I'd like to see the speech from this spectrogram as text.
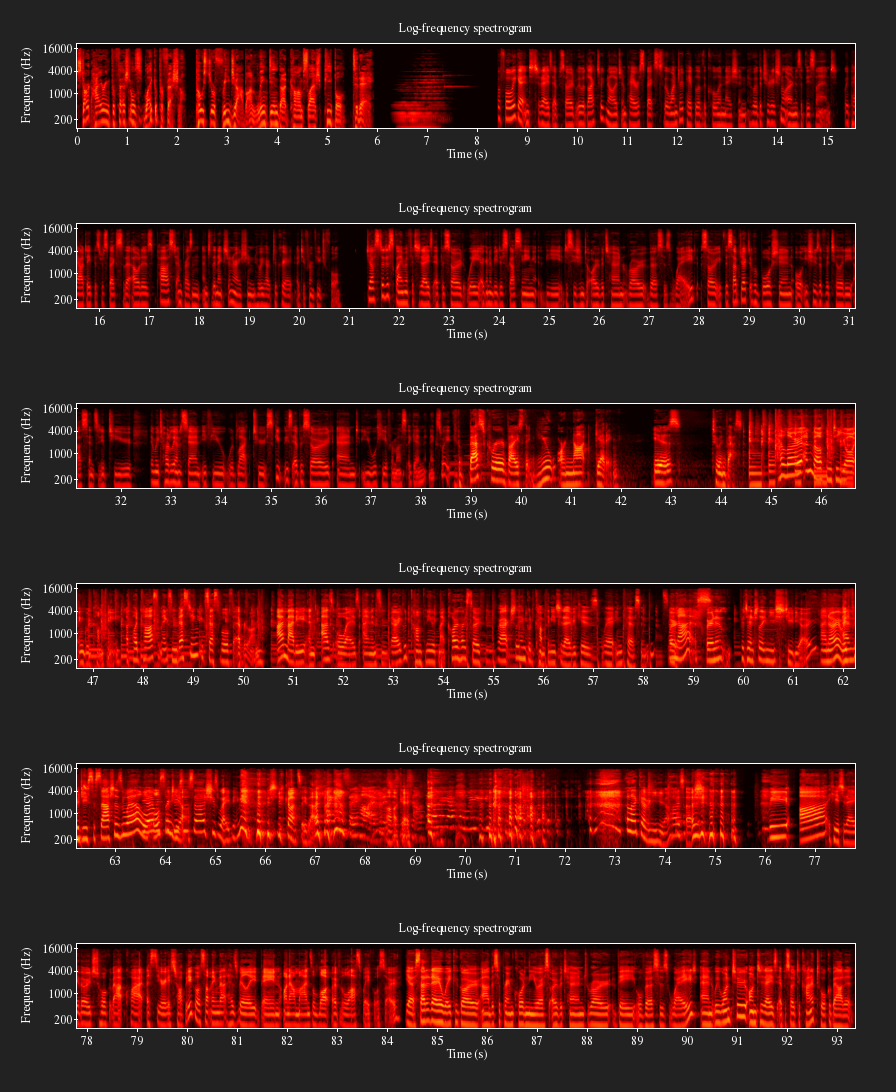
Start hiring professionals like a professional. Post your free job on linkedin.com/people slash people today. Before we get into today's episode, we would like to acknowledge and pay respects to the Wurundjeri people of the Kulin Nation, who are the traditional owners of this land. We pay our deepest respects to their elders, past and present, and to the next generation who we hope to create a different future for. Just a disclaimer for today's episode, we are going to be discussing the decision to overturn Roe versus Wade. So, if the subject of abortion or issues of fertility are sensitive to you, then we totally understand if you would like to skip this episode and you will hear from us again next week. The best career advice that you are not getting is to invest. Hello and welcome to You're in Good Company, a podcast that makes investing accessible for everyone. I'm Maddie, and as always, I'm in some very good company with my co-host Sophie. We're actually in good company today because we're in person. So we're, nice. We're in a potentially new studio. I know, with And- producer Sash as well. Yeah, also with producer here. Sash, she's waving. you can't see that. I can say hi, but it's Oh, just okay. gonna sound very echoey. I like having you here. Hi, Sash. We are here today, though, to talk about quite a serious topic or something that has really been on our minds a lot over the last week or so. Yeah, Saturday a week ago, uh, the Supreme Court in the US overturned Roe v. or versus Wade, and we want to on today's episode to kind of talk about it.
